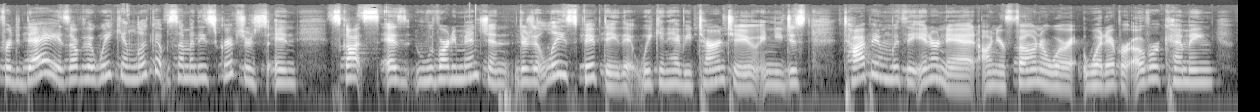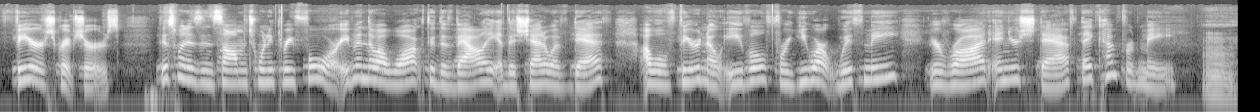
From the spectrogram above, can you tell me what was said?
for today is over the weekend. Look up some of these scriptures. And Scott's, as we've already mentioned, there's at least 50 that we can have you turn to, and you just type in with the internet on your phone or where, whatever. Overcoming fear scriptures. This one is in Psalm 23 4. Even though I walk through the valley of the shadow of death, I will fear no evil, for you are with me. Your rod and your staff, they comfort me. Mm.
